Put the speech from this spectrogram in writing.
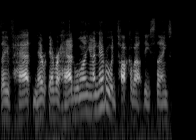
they've had never ever had one. You know, I never would talk about these things.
